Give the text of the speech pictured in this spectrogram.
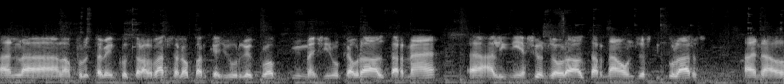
en l'enfrontament contra el Barça, no? perquè Jurgen Klopp m'imagino que haurà d'alternar eh, alineacions, haurà d'alternar 11 titulars en, el,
